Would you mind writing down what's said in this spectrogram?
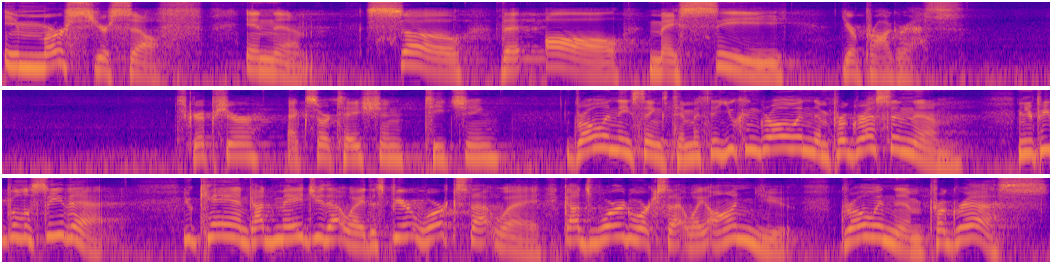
Immerse yourself in them so that all may see your progress. Scripture, exhortation, teaching. Grow in these things, Timothy. You can grow in them, progress in them. And your people will see that. You can. God made you that way. The Spirit works that way. God's Word works that way on you. Grow in them, progress.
